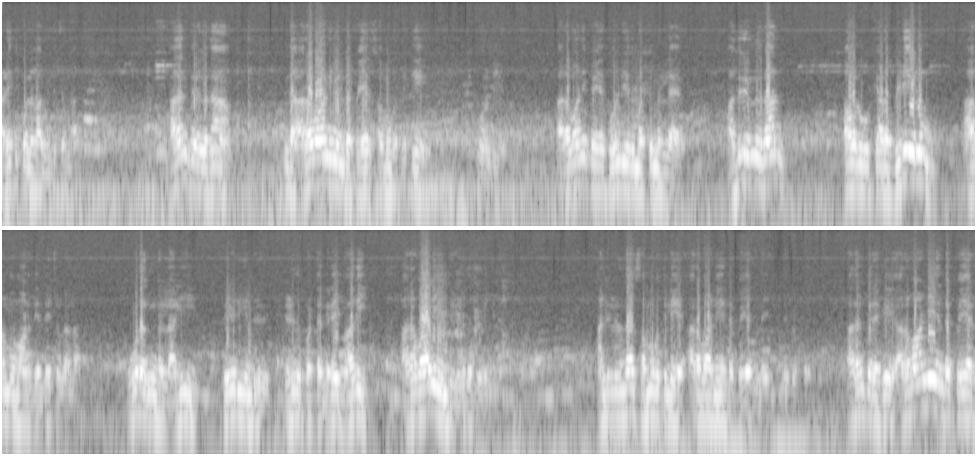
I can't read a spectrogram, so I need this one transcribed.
அழைத்துக் கொள்ளலாம் என்று சொன்னார். அதன் பிறகுதான் இந்த அரவாணி என்ற பெயர் சமூகத்துக்கு தோன்றியது. அரவாணி பெயர் தோன்றியது மட்டுமில்லை அதிலிருந்து தான் அவர்களுக்கான விடியலும் ஆரம்பமானது என்றே சொல்லலாம். ஊடகங்கள் அலி பேடி என்று எழுதப்பட்ட நிலை மாறி அரவாணி என்று எழுதத் தொடங்கின. அன்றிலிருந்தால் சமூகத்திலே அரவாணி என்ற பெயர் நிலை நடைபெற்றது அதன் பிறகு அரவாணி என்ற பெயர்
